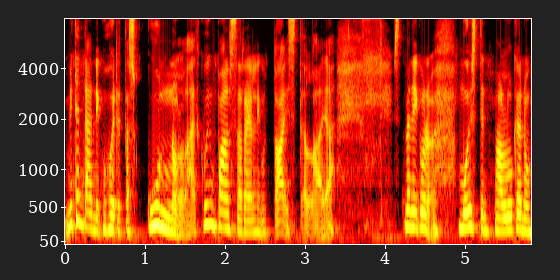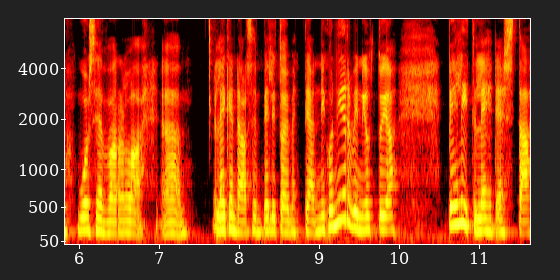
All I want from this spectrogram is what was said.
miten tämä niinku hoidettaisiin kunnolla, että kuinka panssareilla niinku taistellaan. Ja sitten mä niinku muistin, että mä oon lukenut vuosien varrella ää, legendaarisen pelitoimittajan Niko Nirvin juttuja Pelit-lehdestä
